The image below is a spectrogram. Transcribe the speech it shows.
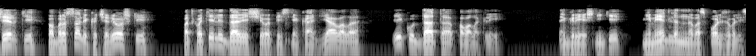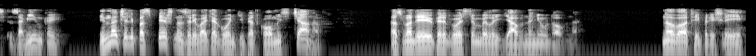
Черти побросали кочережки, подхватили давящего песняка дьявола и куда-то поволокли. Грешники немедленно воспользовались заминкой и начали поспешно заливать огонь кипятком из чанов. Асмодею перед гостем было явно неудобно. — Ну вот и пришли,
